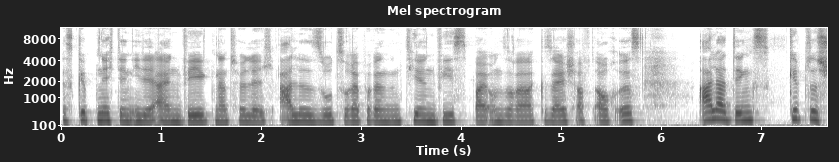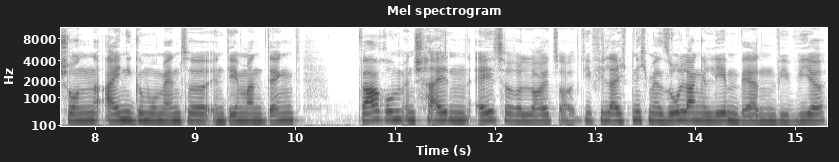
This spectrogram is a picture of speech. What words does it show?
Es gibt nicht den idealen Weg, natürlich alle so zu repräsentieren, wie es bei unserer Gesellschaft auch ist. Allerdings gibt es schon einige Momente, in denen man denkt, warum entscheiden ältere Leute, die vielleicht nicht mehr so lange leben werden wie wir,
